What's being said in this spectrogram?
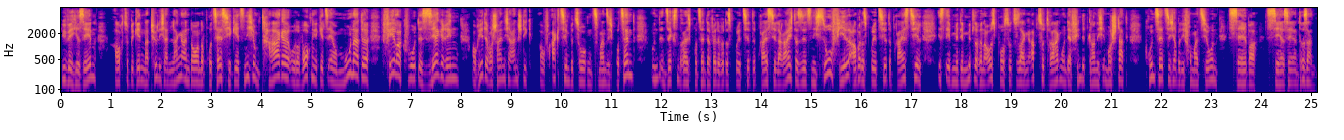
wie wir hier sehen, auch zu Beginn natürlich ein lang andauernder Prozess. Hier geht es nicht um Tage oder Wochen, hier geht es eher um Monate. Fehlerquote sehr gering. Auch hier der wahrscheinliche Anstieg auf Aktien bezogen 20 Prozent und in 36 Prozent der Fälle wird das projizierte Preisziel erreicht. Das ist jetzt nicht so viel, aber das projizierte Preisziel ist eben mit dem mittleren Ausbruch sozusagen abzutragen und der findet gar nicht immer statt. Grundsätzlich aber die Formation selber sehr, sehr interessant.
